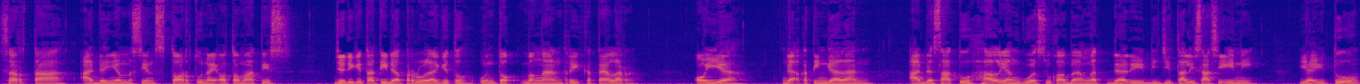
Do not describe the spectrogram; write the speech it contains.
serta adanya mesin store tunai otomatis. Jadi kita tidak perlu lagi tuh untuk mengantri ke teller. Oh iya, nggak ketinggalan. Ada satu hal yang gue suka banget dari digitalisasi ini, yaitu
